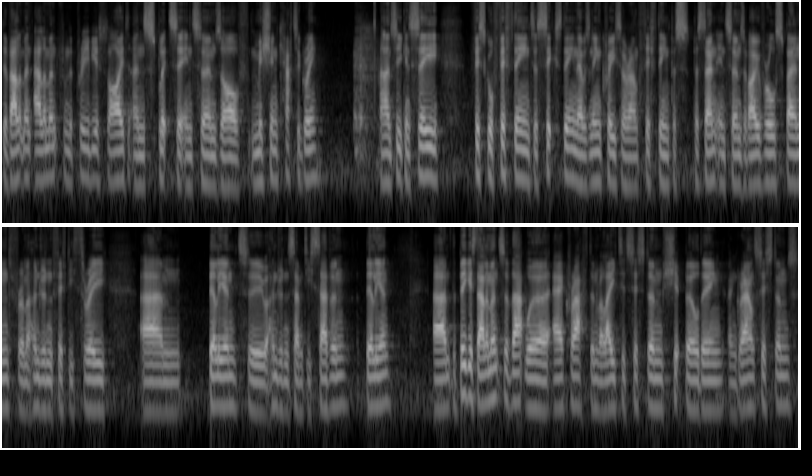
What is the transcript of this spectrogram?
development element from the previous slide and splits it in terms of mission category. Um, so you can see fiscal 15 to 16, there was an increase of around 15% in terms of overall spend from 153 um, billion to 177 billion. Um, the biggest elements of that were aircraft and related systems, shipbuilding and ground systems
